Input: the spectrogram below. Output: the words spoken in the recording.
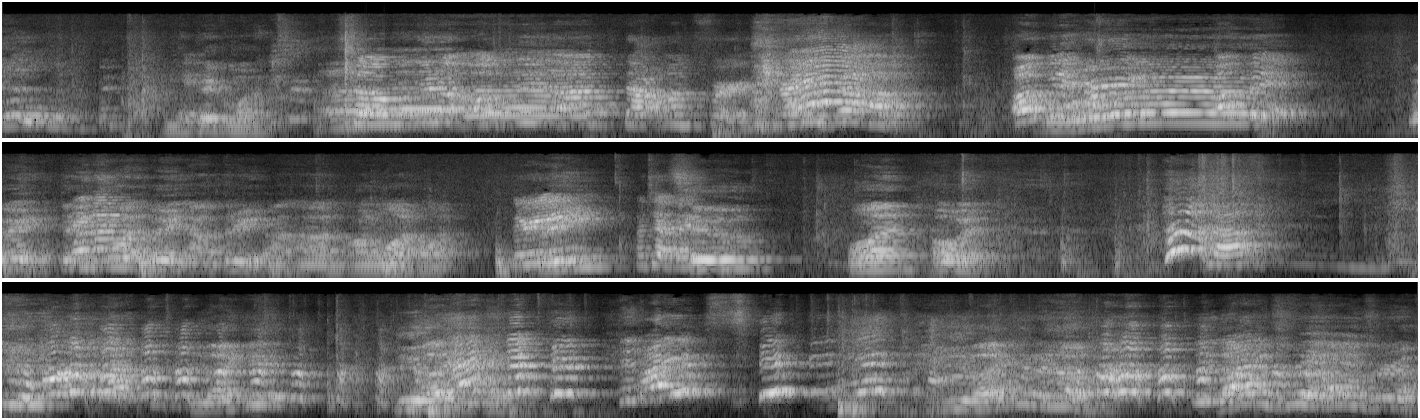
pick one. Pick one. So we're gonna open up that one first. Ready, go. Open it, hurry. Open it. Wait, three, One two, on- one. Wait, on three. On, on, on one, on one. Three. Watch out, two, one. Open. You like it? Do you like it? Are you serious? Do you like it or no? That one's real. That one's real.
